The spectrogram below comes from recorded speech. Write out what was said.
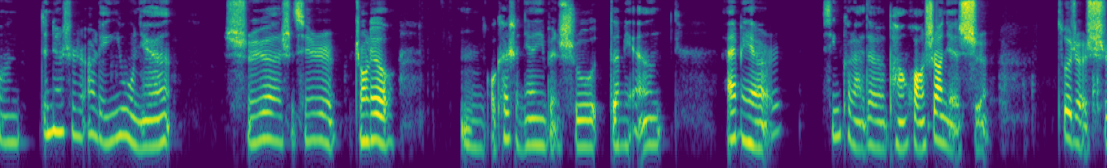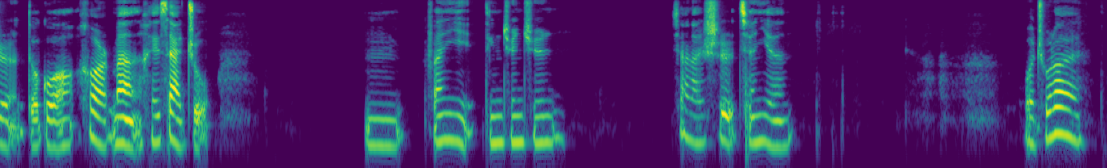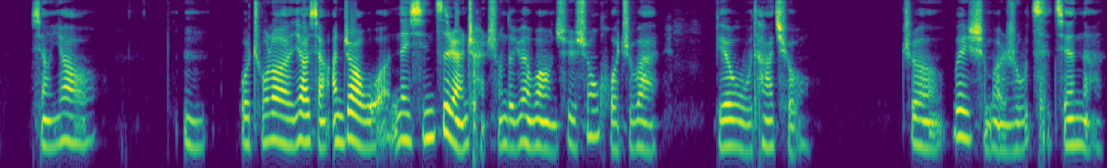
嗯，今天是二零一五年十月十七日，周六。嗯，我开始念一本书，《德米恩》，埃米尔·辛克莱的《彷徨少年时》，作者是德国赫尔曼·黑塞著。嗯，翻译丁君君。下来是前言。我除了想要，嗯。我除了要想按照我内心自然产生的愿望去生活之外，别无他求。这为什么如此艰难？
